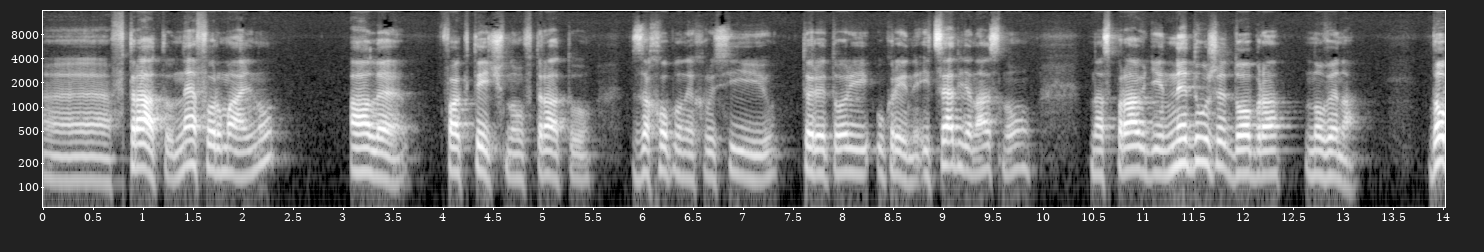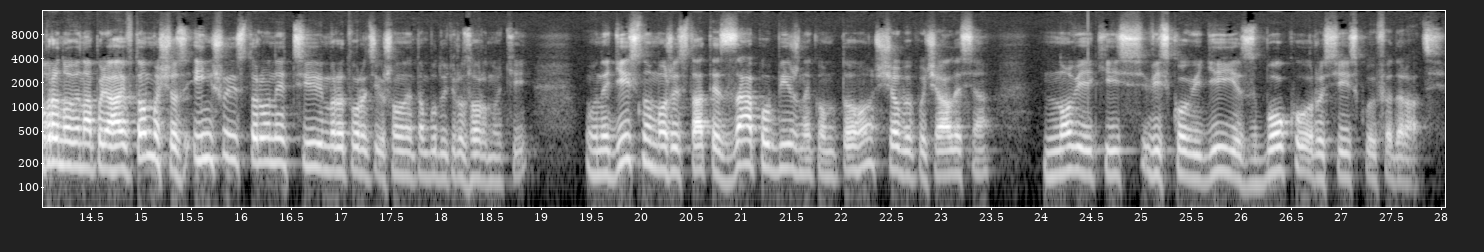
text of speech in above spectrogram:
е, втрату неформальну, але фактичну втрату захоплених Росією територій України. І це для нас ну, насправді не дуже добра новина. Добра новина полягає в тому, що з іншої сторони ці миротворці, якщо вони там будуть розгорнуті, вони дійсно можуть стати запобіжником того, щоб почалися нові якісь військові дії з боку Російської Федерації.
